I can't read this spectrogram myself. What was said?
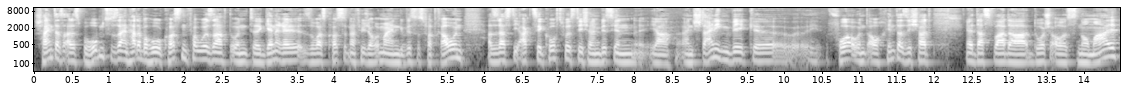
scheint das alles behoben zu sein, hat aber hohe Kosten verursacht und generell sowas kostet natürlich auch immer ein gewisses Vertrauen. Also dass die Aktie kurzfristig ein bisschen ja einen steinigen Weg äh, vor und auch hinter sich hat, das war da durchaus normal,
